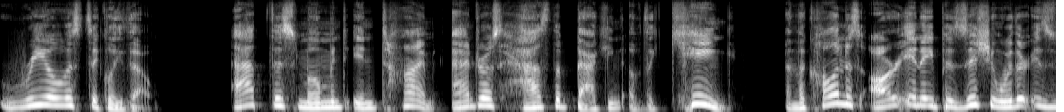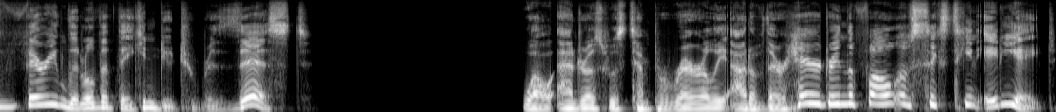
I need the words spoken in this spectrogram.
Realistically, though, at this moment in time, Andros has the backing of the king, and the colonists are in a position where there is very little that they can do to resist. While Andros was temporarily out of their hair during the fall of 1688,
